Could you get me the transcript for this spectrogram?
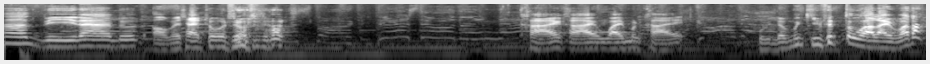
ฮาร์ดบีนะดูอ๋อไม่ใช่โทษโทษโทษ ขายขายไว้มันขายอุ้ยแล้วเมื่อกี้เป็นตัวอะไรวะนะ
